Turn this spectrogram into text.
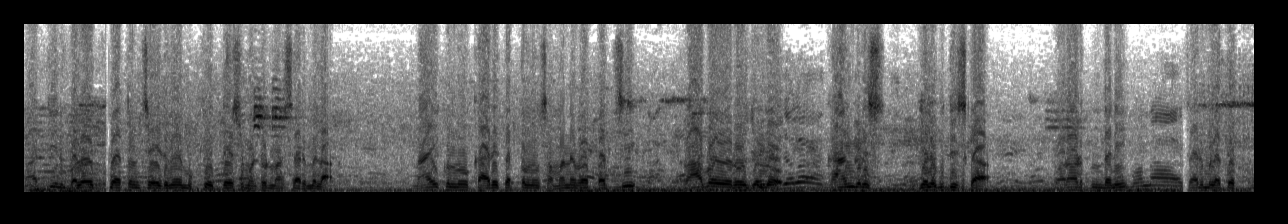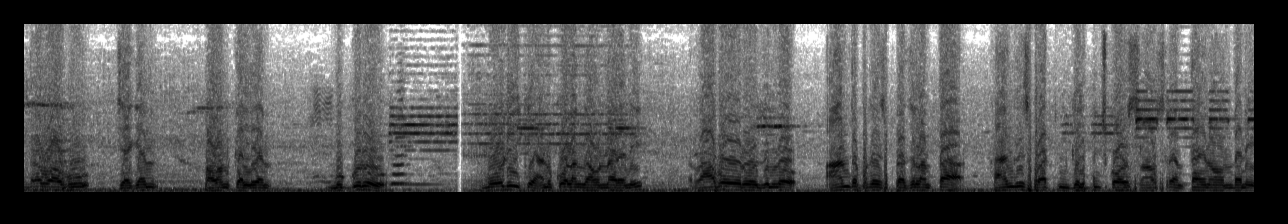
పార్టీని బలోపేతం చేయడమే ముఖ్య ఉద్దేశం అంటున్న శర్మిల నాయకులను కార్యకర్తలను సమన్వయపరిచి రాబోయే రోజుల్లో కాంగ్రెస్ గెలుపు దిశగా పోరాడుతుందని శర్మిల చంద్రబాబు జగన్ పవన్ కళ్యాణ్ ముగ్గురు మోడీకి అనుకూలంగా ఉన్నారని రాబోయే రోజుల్లో ఆంధ్రప్రదేశ్ ప్రజలంతా కాంగ్రెస్ పార్టీని గెలిపించుకోవాల్సిన అవసరం ఎంతైనా ఉందని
